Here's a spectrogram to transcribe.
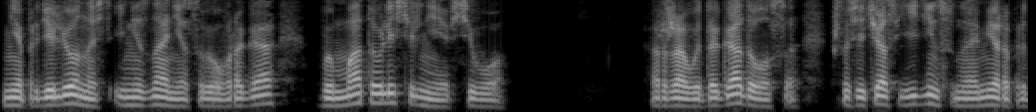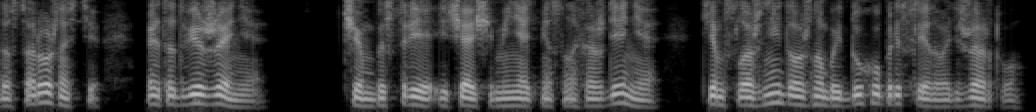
Неопределенность и незнание своего врага выматывали сильнее всего. Ржавый догадывался, что сейчас единственная мера предосторожности – это движение. Чем быстрее и чаще менять местонахождение, тем сложнее должно быть духу преследовать жертву.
